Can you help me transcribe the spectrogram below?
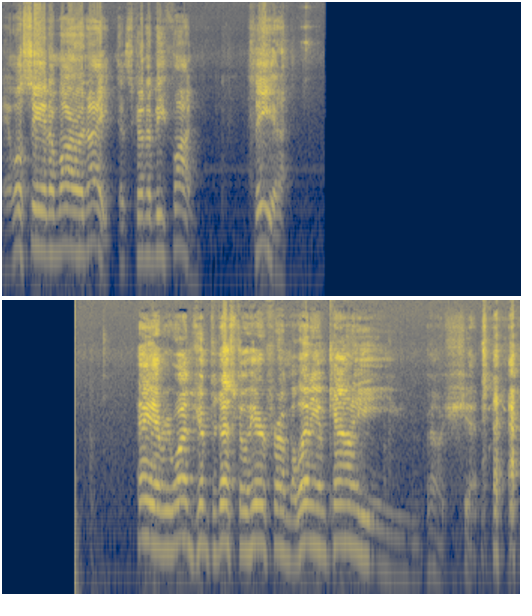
And we'll see you tomorrow night. It's going to be fun. See ya. Hey everyone, Jim Tedesco here from Millennium County. Oh shit.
